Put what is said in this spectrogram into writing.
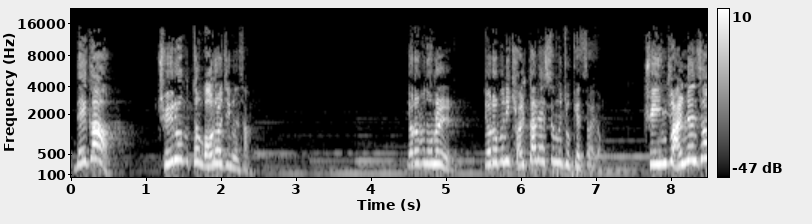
내가 죄로부터 멀어지는 삶. 여러분 오늘 여러분이 결단했으면 좋겠어요. 죄인 줄 알면서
